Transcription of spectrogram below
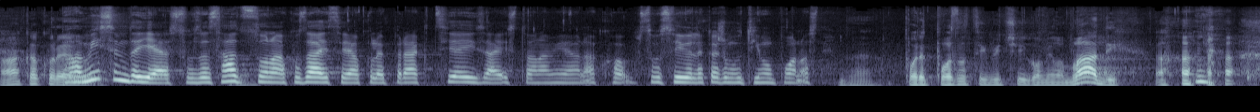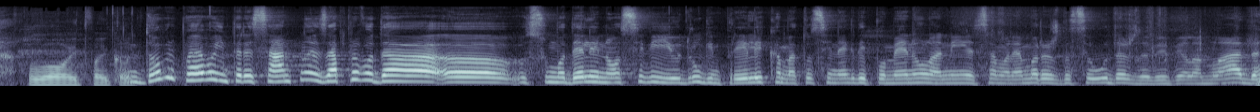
A, kako Pa reaguju? mislim da jesu. Za sad su onako zaista jako lepe reakcije i zaista nam je onako, smo svi, da kažem, u timu ponosni. Da. Pored poznatih bit će i gomila mladih u ovoj tvojoj kolekciji. Dobro, pa evo, interesantno je zapravo da uh, su modeli nosivi i u drugim prilikama. To si negde i pomenula, nije samo ne moraš da se udaš da bi bila mlada.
